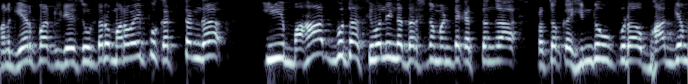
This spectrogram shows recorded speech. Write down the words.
మనకు ఏర్పాట్లు చేసి ఉంటారు. మరోవైపు ఖచ్చితంగా ఈ మహాద్భుత శివలింగ దర్శనం అంటే ఖచ్చితంగా ప్రతి ఒక్క హిందువు కూడా భాగ్యం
